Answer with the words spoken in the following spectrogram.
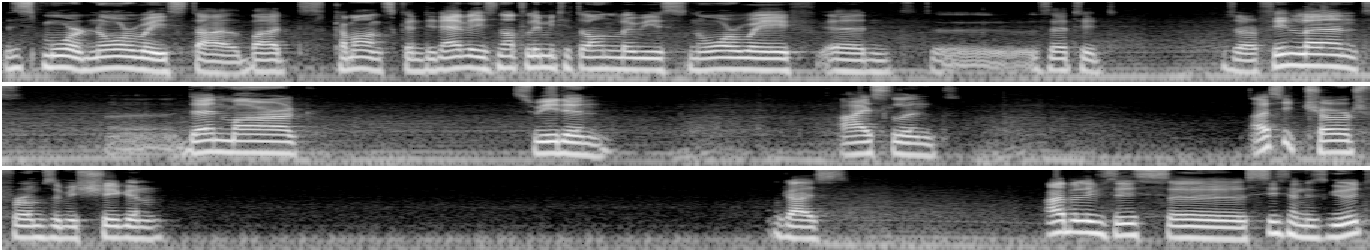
this is more Norway style. But come on, Scandinavia is not limited only with Norway and uh, that it. There are Finland, uh, Denmark, Sweden, Iceland. I see church from the Michigan. Guys, I believe this uh, season is good,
